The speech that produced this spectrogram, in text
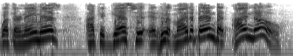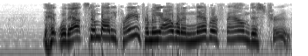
what their name is. I could guess who, who it might have been, but I know that without somebody praying for me, I would have never found this truth.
